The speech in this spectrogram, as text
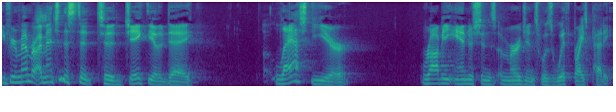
if you remember, I mentioned this to, to Jake the other day. Last year, Robbie Anderson's emergence was with Bryce Petty.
